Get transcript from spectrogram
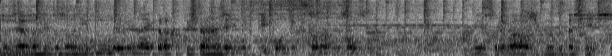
どちらかえというとその日本で売れないから格下のアジアに持っていこうっていう発想なんでそもそも。でそれは難しいし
